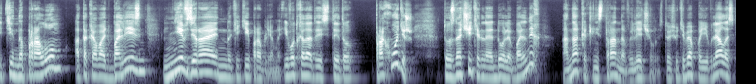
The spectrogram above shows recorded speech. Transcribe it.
идти на пролом, атаковать болезнь, невзирая на какие проблемы. И вот когда ты, если ты это проходишь, то значительная доля больных она, как ни странно, вылечилась. То есть у тебя появлялось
